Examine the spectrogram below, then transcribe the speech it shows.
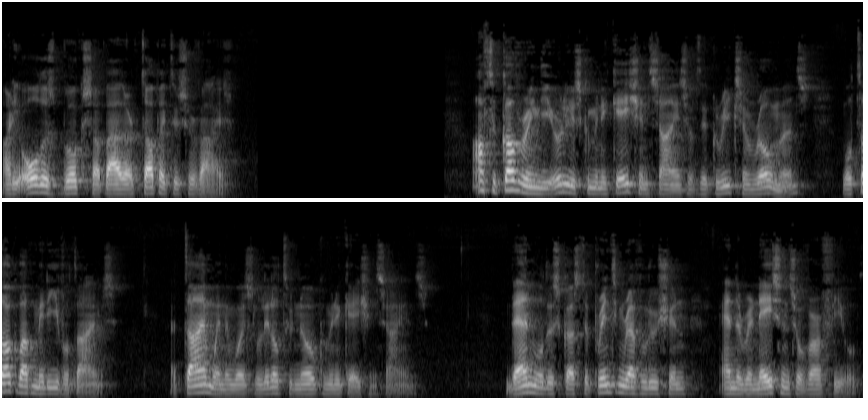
are the oldest books about our topic to survive. After covering the earliest communication science of the Greeks and Romans, we'll talk about medieval times, a time when there was little to no communication science. Then we'll discuss the printing revolution and the renaissance of our field.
